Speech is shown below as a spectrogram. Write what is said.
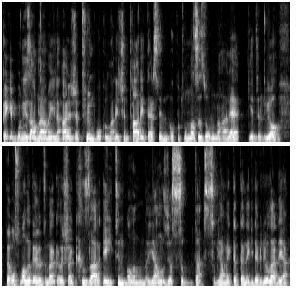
Peki bu nizamname ile ayrıca tüm okullar için tarih derslerinin okutulması zorunlu hale getiriliyor ve Osmanlı Devleti'nde arkadaşlar kızlar eğitim alanında yalnızca Sıbda, Sıbyan mekteplerine gidebiliyorlardı ya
